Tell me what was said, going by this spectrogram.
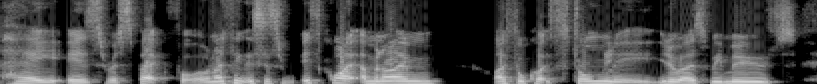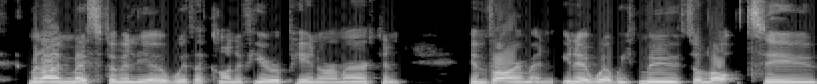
pay is respectful, and I think this is. It's quite. I mean, I'm. I feel quite strongly. You know, as we moved. I mean, I'm most familiar with a kind of European or American environment. You know, where we've moved a lot to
